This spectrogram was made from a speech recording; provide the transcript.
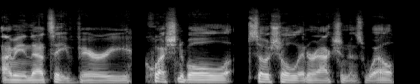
I mean, that's a very questionable social interaction as well.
